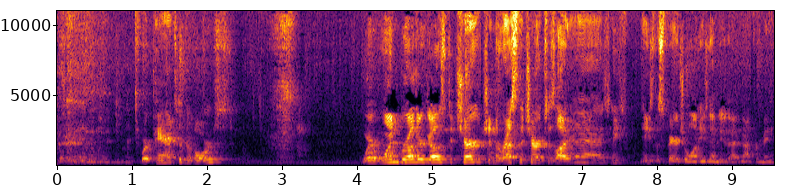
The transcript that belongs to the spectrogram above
you'll Where parents are divorced, where one brother goes to church and the rest of the church is like, eh, he's, he's the spiritual one. He's going to do that. Not for me.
